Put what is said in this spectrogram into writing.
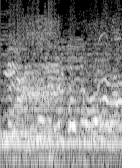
今天，哥们不求我了。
